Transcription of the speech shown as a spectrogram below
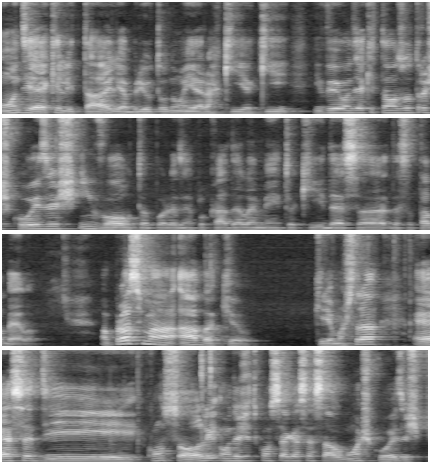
onde é que ele está, ele abriu toda uma hierarquia aqui e ver onde é que estão as outras coisas em volta, por exemplo, cada elemento aqui dessa, dessa tabela. A próxima aba que eu queria mostrar é essa de console, onde a gente consegue acessar algumas coisas,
